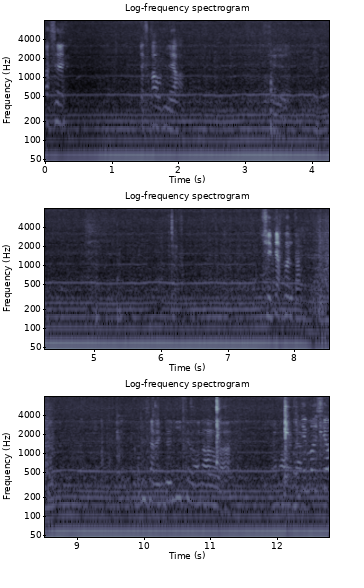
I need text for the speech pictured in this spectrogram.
Ah, c'est extraordinaire. Suis hyper content. En plus avec Denis, c'est vraiment, euh, vraiment Beaucoup d'émotion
